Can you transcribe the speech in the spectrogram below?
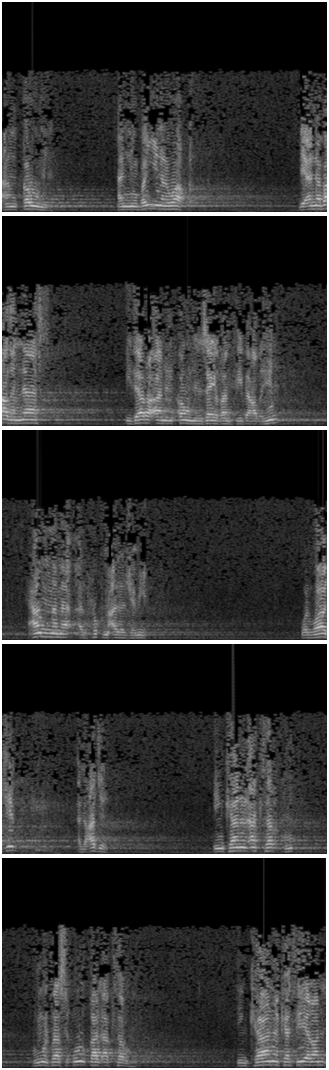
عن قوم أن يبين الواقع لأن بعض الناس إذا رأى من قوم زيغا في بعضهم عمم الحكم على الجميع. والواجب العدل. إن كان الأكثر هم الفاسقون قال أكثرهم. إن كان كثيرا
